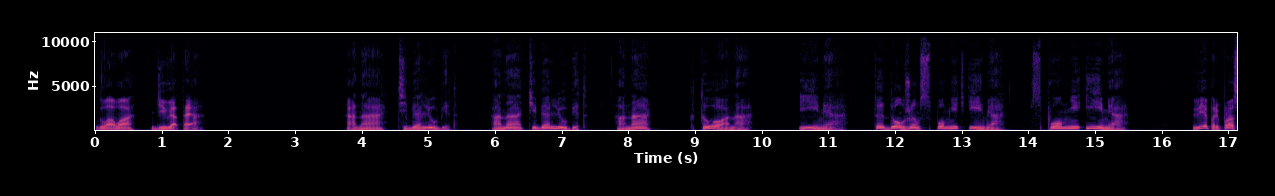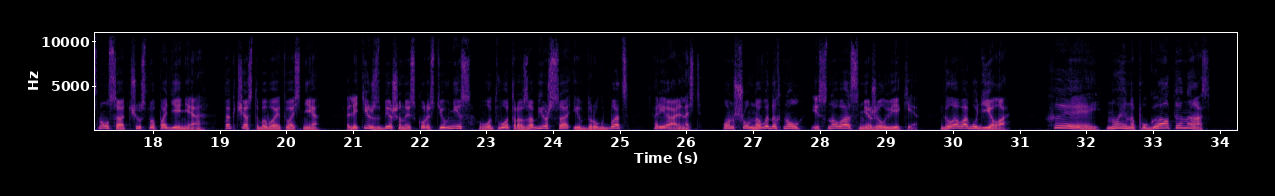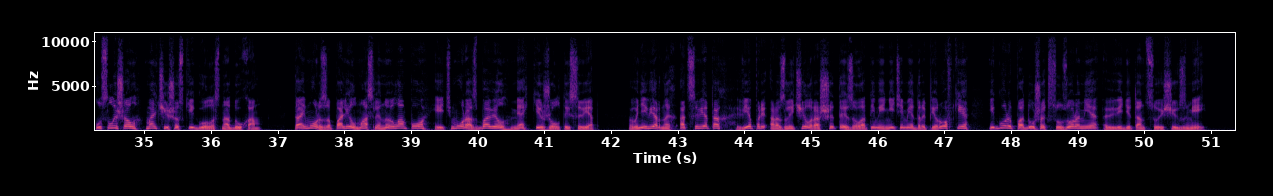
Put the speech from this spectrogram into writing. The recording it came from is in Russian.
Глава девятая. Она тебя любит. Она тебя любит. Она... Кто она? Имя. Ты должен вспомнить имя. Вспомни имя. Вепрь проснулся от чувства падения. Так часто бывает во сне. Летишь с бешеной скоростью вниз, вот-вот разобьешься, и вдруг бац — реальность. Он шумно выдохнул и снова осмежил веки. Голова гудела. «Хей, ну и напугал ты нас!» — услышал мальчишеский голос над ухом. Таймур запалил масляную лампу, и тьму разбавил мягкий желтый свет. В неверных отсветах вепрь различил расшитые золотыми нитями драпировки и горы подушек с узорами в виде танцующих змей.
